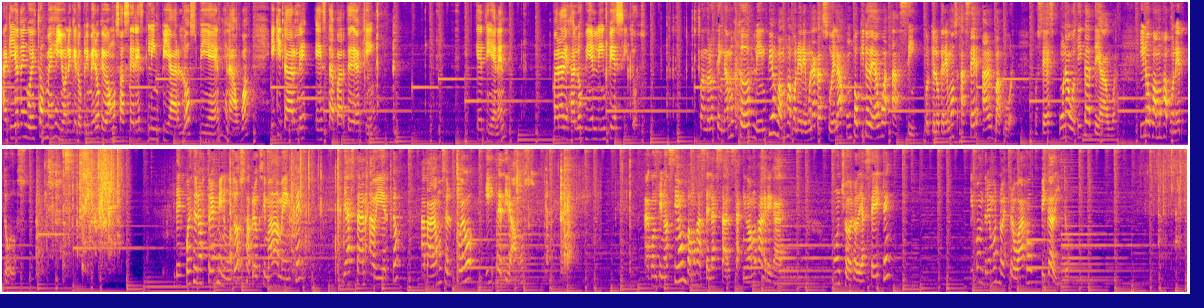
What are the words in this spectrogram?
Aquí yo tengo estos mejillones que lo primero que vamos a hacer es limpiarlos bien en agua y quitarle esta parte de aquí que tienen para dejarlos bien limpiecitos. Cuando los tengamos todos limpios vamos a poner en una cazuela un poquito de agua así, porque lo queremos hacer al vapor. O sea, es una gotita de agua. Y los vamos a poner todos. Después de unos 3 minutos aproximadamente, ya están abiertos. Apagamos el fuego y retiramos. A continuación vamos a hacer la salsa y vamos a agregar un chorro de aceite y pondremos nuestro ajo picadito.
